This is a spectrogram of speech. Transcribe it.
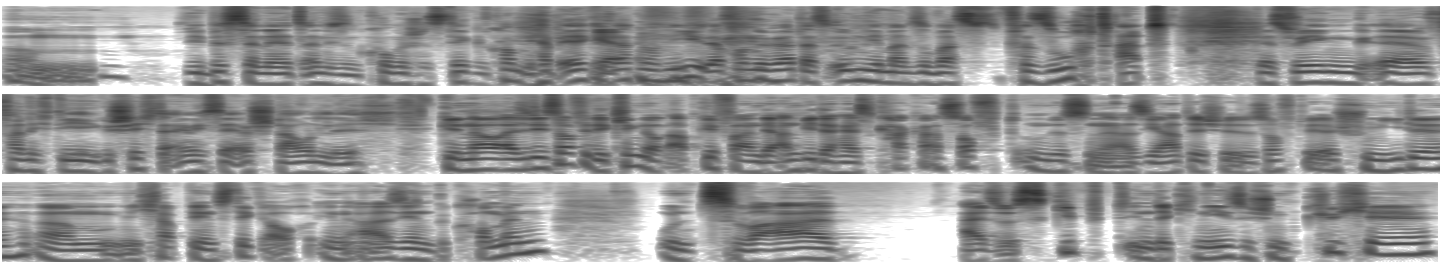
Ähm, wie bist du denn jetzt an diesen komischen Stick gekommen? Ich habe ehrlich gesagt ja. noch nie davon gehört, dass irgendjemand sowas versucht hat. Deswegen äh, fand ich die Geschichte eigentlich sehr erstaunlich. Genau, also die Software, die klingt auch abgefahren. Der Anbieter heißt Kakasoft und ist eine asiatische Software-Schmiede. Ähm, ich habe den Stick auch in Asien bekommen. Und zwar also es gibt in der chinesischen Küche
